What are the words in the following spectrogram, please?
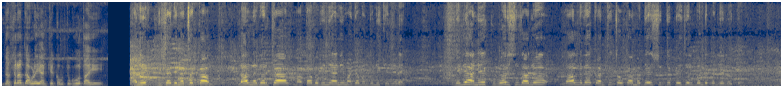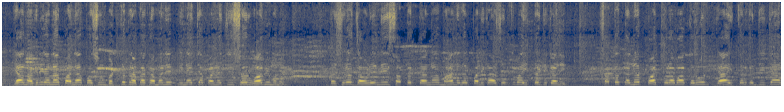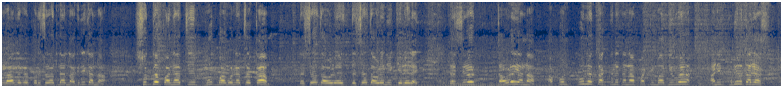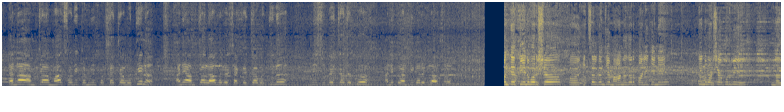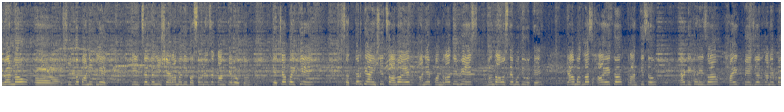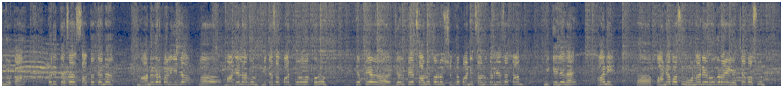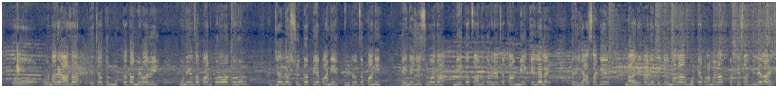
दशरथ जावळे यांचे कौतुक होत आहे. अनेक दिशा देण्याचं काम लालनगरच्या माता भगिनी आणि माझ्या बंधूंनी केलेलं आहे. गेले अनेक वर्ष झालं लालनगर क्रांती चौकामध्ये शुद्ध पेयजल बंद पडलेलं होतं. या नागरिकांना पाण्यापासून भटकत राहता कामाने पिण्याच्या पाण्याची सोय व्हावी म्हणून दशरथ जावळेंनी सातत्यानं महानगरपालिका असेल किंवा इतर ठिकाणी सातत्यानं पाठपुरावा करून या इचलकरंजीच्या लालनगर परिसरातल्या नागरिकांना शुद्ध पाण्याची भूक भागवण्याचं काम दशरथ जावळे दशरथ जावळेंनी केलेलं आहे. दशरथ जावळे यांना आपण पूर्ण ताकदीने त्यांना पाठिंबा देऊया आणि पुढील कार्यास त्यांना आमच्या मार्क्सवादी कम्युनिस्ट पक्षाच्या वतीनं आणि आमच्या लालनगर शाखेच्या वतीनं मी शुभेच्छा देतो आणि क्रांतिकारक लाल सलाम ते तीन वर्ष अ, इचलगंजी महानगरपालिकेने तीन वर्षापूर्वी नव्याण्णव शुद्ध पाणी प्लेट ते इचलकरंजी शहरामध्ये बसवण्याचं काम केलं होतं. त्याच्यापैकी सत्तर ते ऐंशी चालू आहेत आणि पंधरा ते वीस बंद अवस्थेमध्ये होते. त्यामधलाच हा एक क्रांती चौक. त्या ठिकाणीचा हा एक पेयजल का बंद होता. तरी त्याचा सातत्यानं महानगरपालिकेच्या मागे लागून मी त्याचा पाठपुरावा करून ते पेय जलपेय चालू करणं शुद्ध पाणी चालू करण्याचं काम मी केलेलं आहे. आणि पाण्यापासून होणारे रोगराई यांच्यापासून होणारे आजार याच्यातून मुक्तता मिळावी म्हणून याचा पाठपुरावा करून जल शुद्ध पेय पाणी फिल्टरचं पाणी पिण्याची सुविधा मी इथं चालू करण्याचं काम मी केलेलं आहे. तर ह्यासाठी नागरिकांनी देखील मला मोठ्या प्रमाणात प्रतिसाद दिलेला आहे.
